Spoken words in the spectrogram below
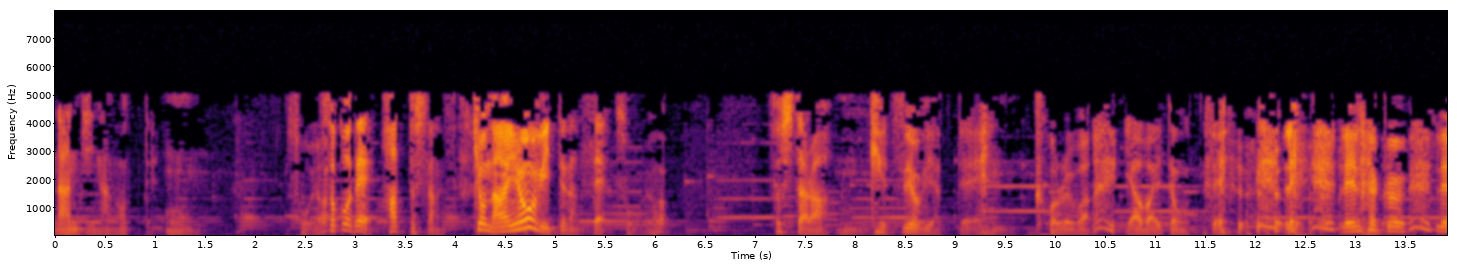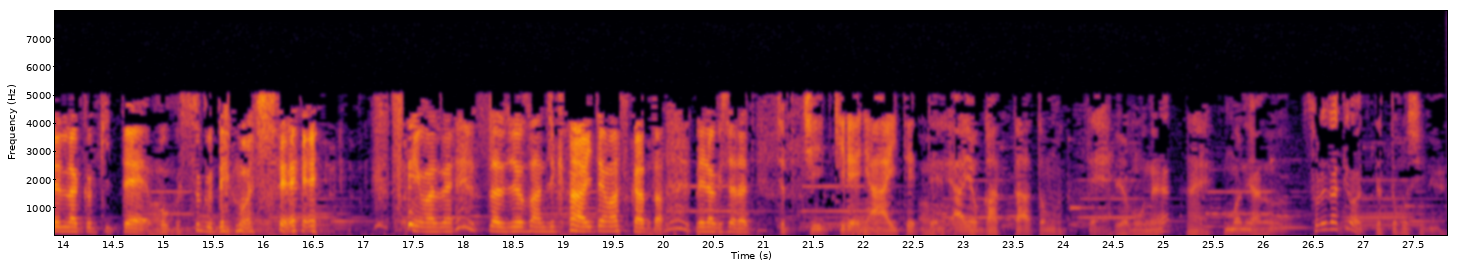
何時なのって。うん。うん。そ。そこで、ハッとしたんです。今日何曜日ってなって。そうや。そしたら、うん。月曜日やって、これはやばいと思って、れ連絡、連絡来て、僕すぐ電話して、すいません、スタジオ3時間空いてますかと。連絡したら、ちょっとち綺麗に空いてて、うん。あ、よかったと思って。い、や、もうね、はい。ほんまにあの、それだけはやってほしいね。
